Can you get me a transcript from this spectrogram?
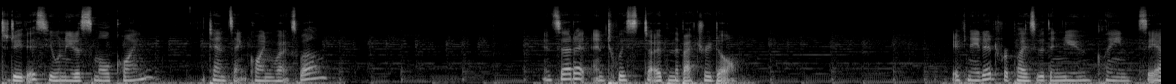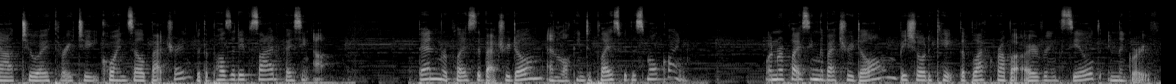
To do this, you will need a small coin. A 10 cent coin works well, Insert it and twist to open the battery door. If needed, replace with a new, clean CR2032 coin cell battery with the positive side facing up. Then replace the battery door and lock into place with a small coin. When replacing the battery door, be sure to keep the black rubber O-ring sealed in the groove.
